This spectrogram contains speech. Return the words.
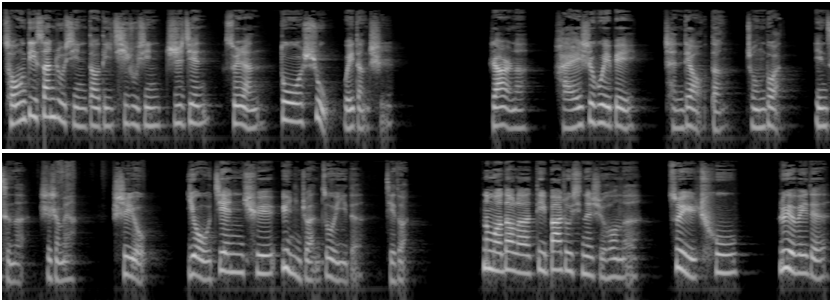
从第三柱心到第七柱心之间，虽然多数为等持，然而呢，还是会被沉调等中断。因此呢，是什么呀？是有有间缺运转座椅的阶段。那么到了第八柱心的时候呢，最初略微的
